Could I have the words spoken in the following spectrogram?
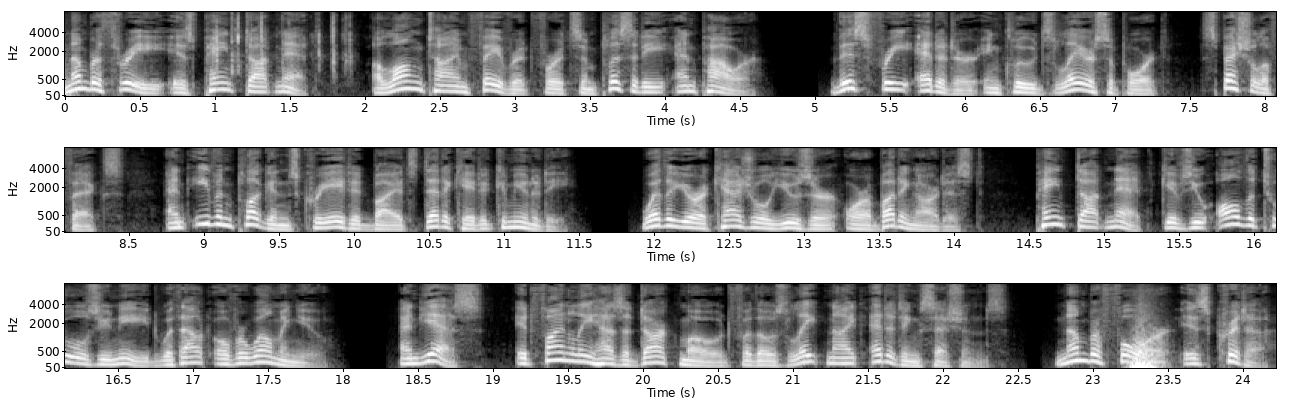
Number 3 is Paint.net, a longtime favorite for its simplicity and power. This free editor includes layer support, special effects, and even plugins created by its dedicated community. Whether you're a casual user or a budding artist, Paint.net gives you all the tools you need without overwhelming you. And yes, it finally has a dark mode for those late-night editing sessions. Number 4 is Krita,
